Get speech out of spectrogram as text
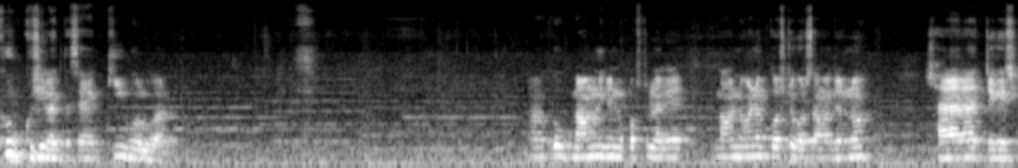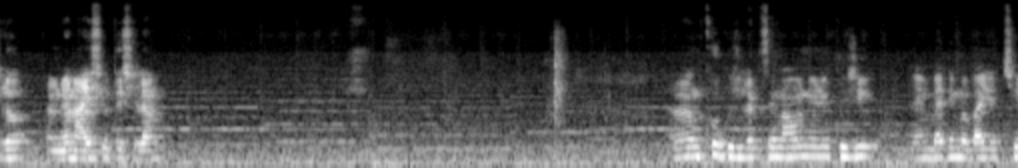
খুব খুশি লাগতেছে কি বলব আর? আমার খুব মামনির জন্য কষ্ট লাগে, মামনি অনেক কষ্ট করছে আমার জন্য। সারা রাত জেগেছিল আমি যখন আইসিউতে ছিলাম। খুব খুশি লাগছে মামনি অনেক খুশি, আমি ব্যাটিং বা বাইরে যাচ্ছি।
